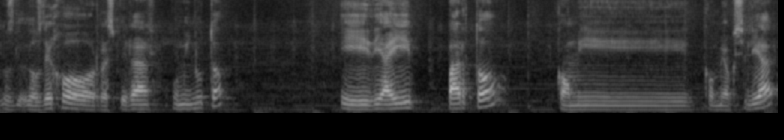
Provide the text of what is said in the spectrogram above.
los, dejo respirar un minuto y de ahí parto con mi, con mi auxiliar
